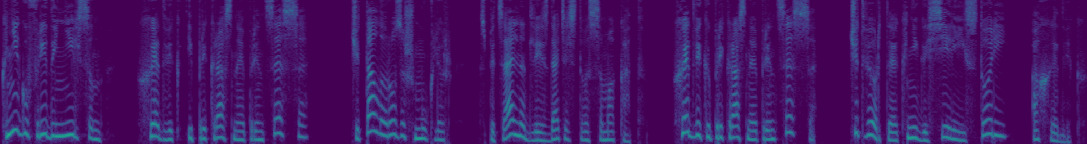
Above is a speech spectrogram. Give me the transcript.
Книгу Фриды Нильсон «Хедвиг и прекрасная принцесса» читала Роза Шмуклер специально для издательства «Самокат». «Хедвиг и прекрасная принцесса» Четвертая книга серии историй о Хедвиг.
